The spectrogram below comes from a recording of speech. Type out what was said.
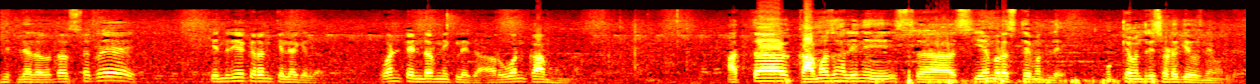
घेतल्या जातं तर सगळे केंद्रीयकरण केलं गेलं. वन टेंडर निकलेगा और वन काम होगा। आत्ता कामं झाली नाही सीएम रस्तेमधले मुख्यमंत्री सडक योजनेमधले.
